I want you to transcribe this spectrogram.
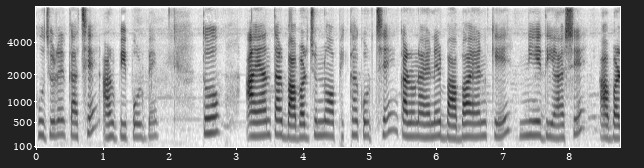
হুজুরের কাছে আরবি পড়বে তো আয়ান তার বাবার জন্য অপেক্ষা করছে, কারণ আয়ানের বাবা আয়ানকে নিয়ে দিয়ে আসে, আবার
